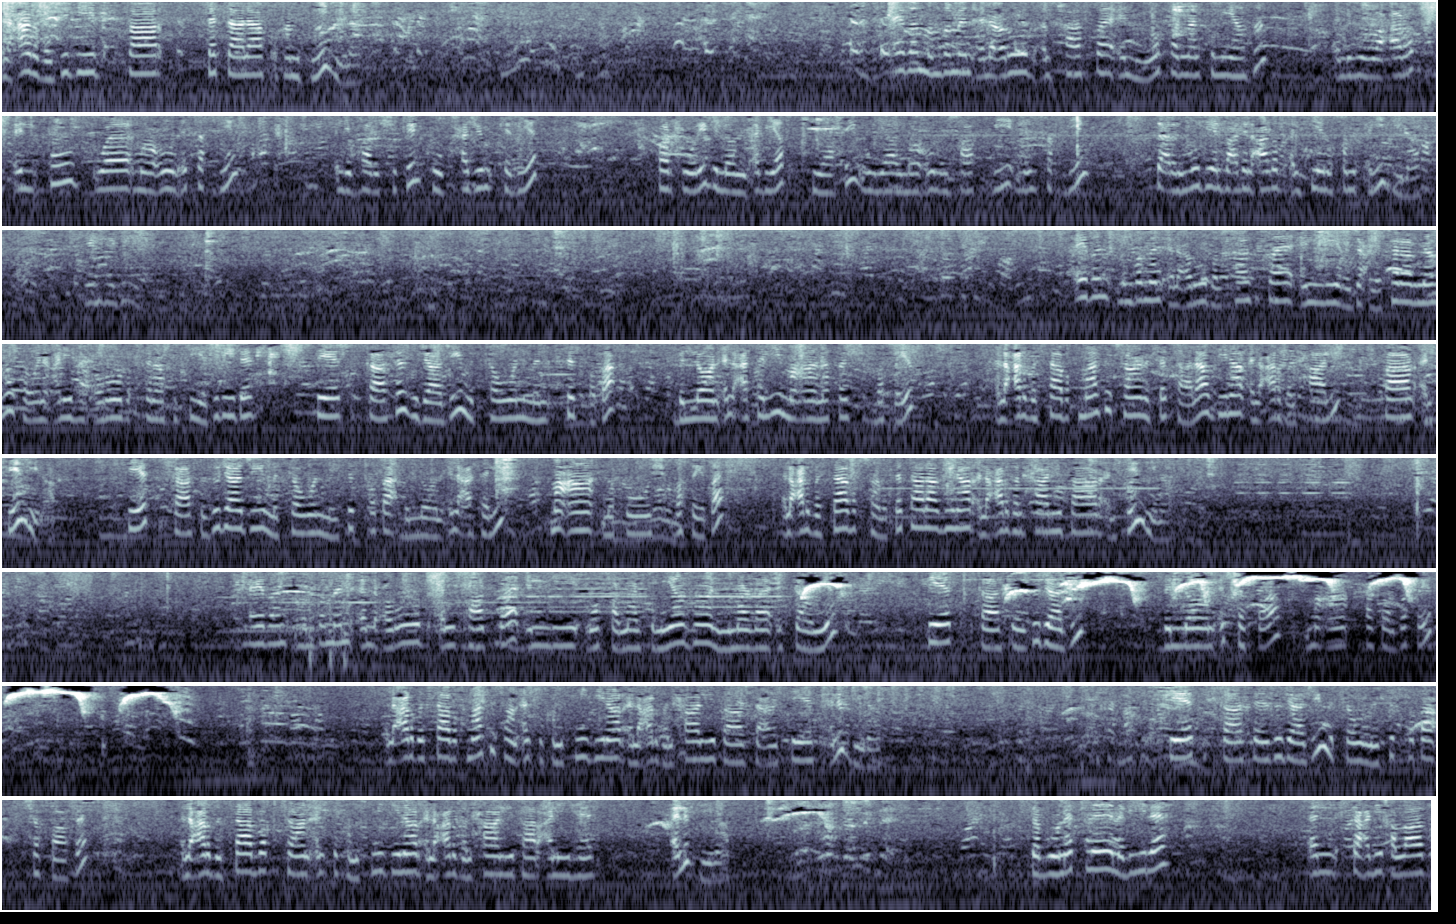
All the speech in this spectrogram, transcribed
العرض الجديد صار 3500 دينار. أيضا من ضمن العروض الخاصة اللي وفرنا لكم إياها اللي هو عرض الكوب وماعون التقديم اللي بهذا الشكل كوب حجم كبير. فرفوري باللون الأبيض سياحي ويا الماعون الخاص به للتقديم. سعر الموديل بعد العرض 2500 دينار. أيضا من ضمن العروض الخاصة اللي رجعنا كررناها وسوينا عليها عروض تنافسية جديدة. set كاسة زجاجي متكون من ست قطع. باللون العسلي مع نقش بسيط. العرض السابق مالته كان 3000 دينار العرض الحالي صار 2000 دينار. set كاسة زجاجي متكون من ست قطع باللون العسلي مع نقوش بسيطة. العرض السابق كان 3000 دينار العرض الحالي صار 2000 دينار. أيضا من ضمن العروض الخاصة اللي وفرنا لكم إياها للمرة الثانية. set كاسة زجاجي باللون الشفاف مع حفر بسيط. العرض السابق مالته كان 1500 دينار العرض الحالي صار سعر ال set 1000 دينار. set كاسة زجاجي متكون من ست قطع شفافة. العرض السابق كان 1500 دينار العرض الحالي صار عليها 1000 دينار. زبونتنا نبيلة السعدي خلاط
